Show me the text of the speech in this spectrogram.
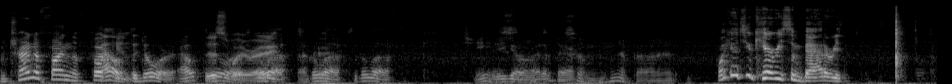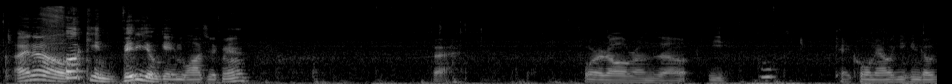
I'm trying to find the fucking. Out the door. Out the This door. way, to right? The left. To the left. To the left. Jeez, There you go, don't right up to be there. So mean about it. Why can't you carry some batteries? I know. Fucking video game logic, man. Before it all runs out. E. Okay, cool. Now you can go.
